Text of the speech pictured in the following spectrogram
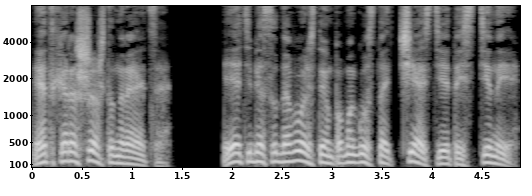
«Это хорошо, что нравится. Я тебе с удовольствием помогу стать частью этой стены».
